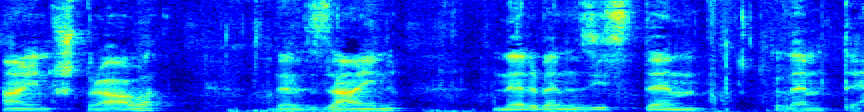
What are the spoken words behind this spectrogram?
ein Strahl, der sein Nervensystem lähmte.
